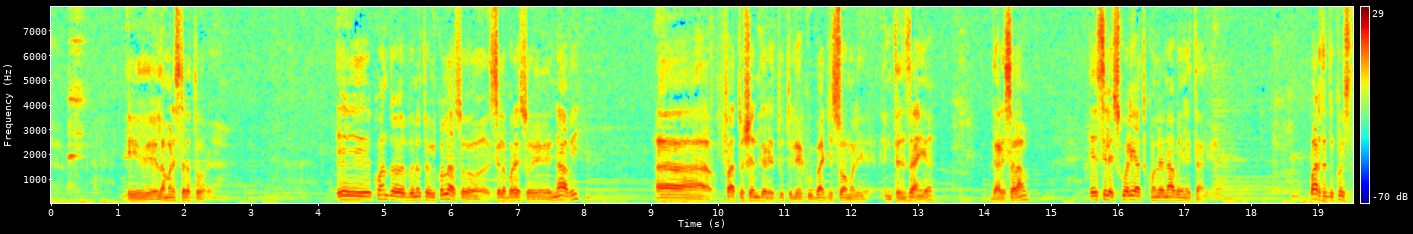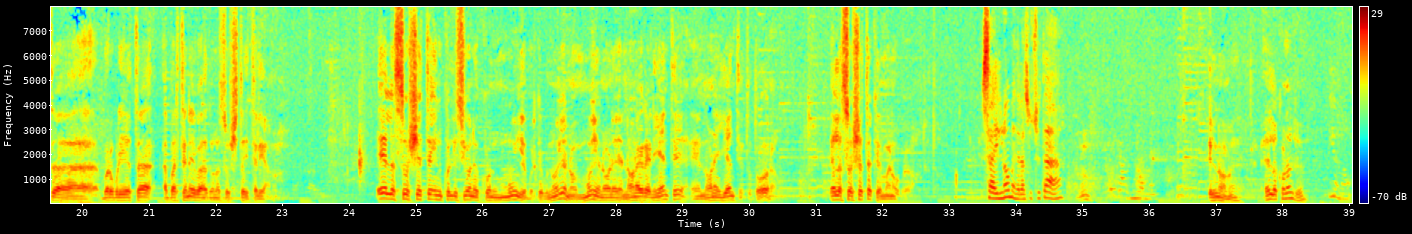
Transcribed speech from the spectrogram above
il, l'amministratore. E quando è venuto il collasso si è preso le navi, ha fatto scendere tutti gli equipaggi somali in Tanzania, Dar es Salaam, e se l'è squaliato con le navi in Italia. Parte di questa proprietà apparteneva ad una società italiana. E la società in collisione con Muia, perché Muia, non, non, non, era niente e non è niente tuttora. È la società che manovra. Sai il nome della società? Mm. Il nome. Il nome? E la conosce? Io no.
